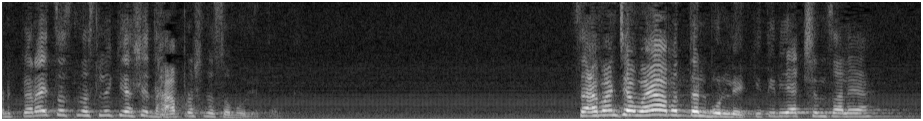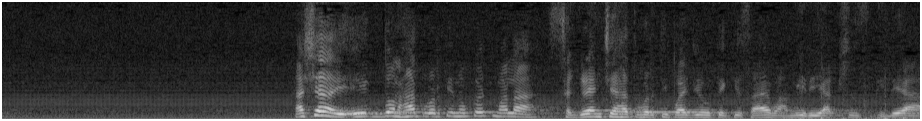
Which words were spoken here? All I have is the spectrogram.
पण करायचंच नसलं की असे दहा प्रश्न समोर येतात. साहेबांच्या वयाबद्दल बोलले किती रिॲक्शन आल्या? अशा एक दोन हात वरती नको मला. सगळ्यांचे हात वरती पाहिजे होते की साहेब आम्ही रिॲक्शन दिल्या.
